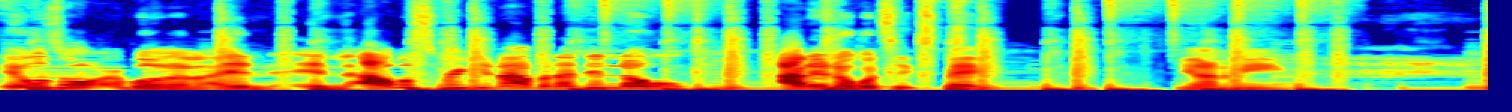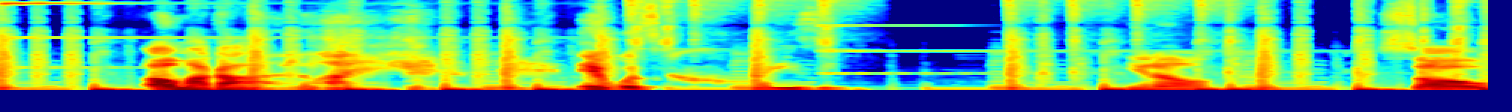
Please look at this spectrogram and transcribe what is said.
it was horrible, and and, and I was freaking out, but I didn't know, I didn't know what to expect. You know what I mean? Oh my God, like it was crazy. You know, so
